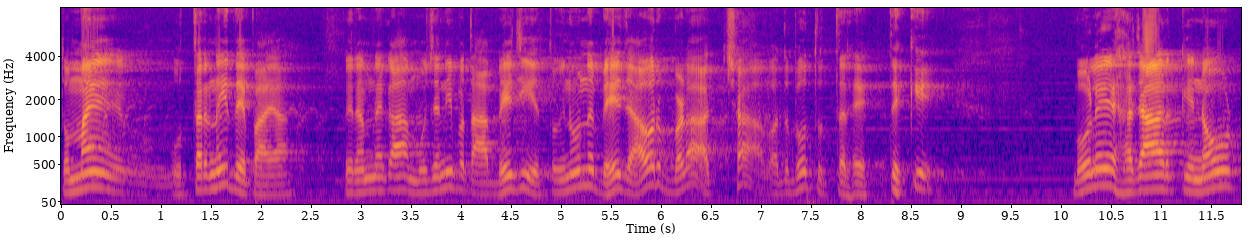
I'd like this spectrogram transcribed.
तो मैं उत्तर नहीं दे पाया। फिर हमने कहा, मुझे नहीं पता, आप भेजिए। तो इन्होंने भेजा और बड़ा अच्छा अद्भुत उत्तर है। देखिए, बोले, हज़ार की नोट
